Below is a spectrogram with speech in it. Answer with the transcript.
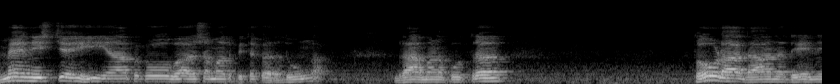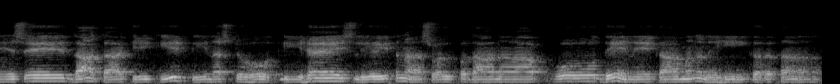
मैं निश्चय ही आपको वह समर्पित कर दूँगा। ब्राह्मण पुत्र। थोड़ा दान देने से दाता की कीर्ति नष्ट होती है, इसलिए इतना स्वल्प दान आपको देने का मन नहीं करता।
